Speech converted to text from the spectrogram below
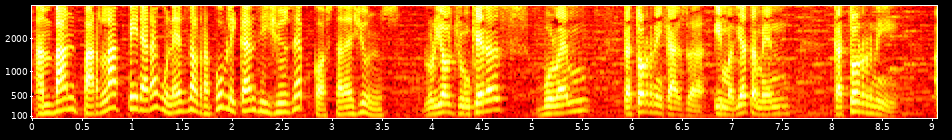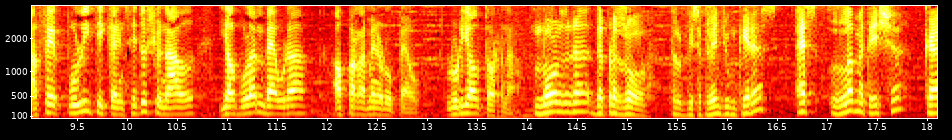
En van parlar Pere Aragonès dels Republicans i Josep Costa de Junts. L'Oriol Junqueras volem que torni a casa immediatament, que torni a fer política institucional i el volem veure al Parlament Europeu. L'Oriol torna. L'ordre de presó del vicepresident Junqueras és la mateixa que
